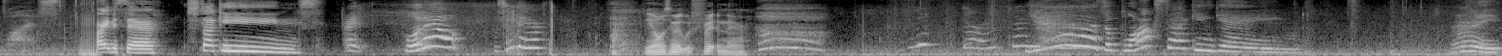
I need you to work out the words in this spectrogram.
it was. All right, Miss Sarah. Stockings. All right, pull it out. What's in there? The only thing that would fit in there. yeah, it's a block stacking game. All right.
